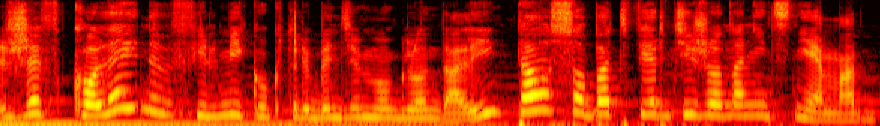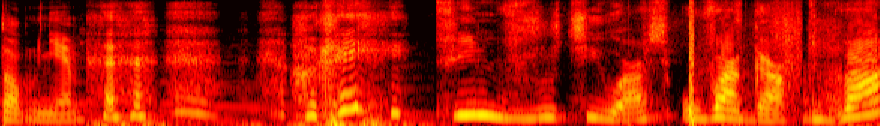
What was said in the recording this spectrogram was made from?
że w kolejnym filmiku, który będziemy oglądali, ta osoba twierdzi, że ona nic nie ma do mnie. Okej? Film wrzuciłaś, uwaga, dwa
